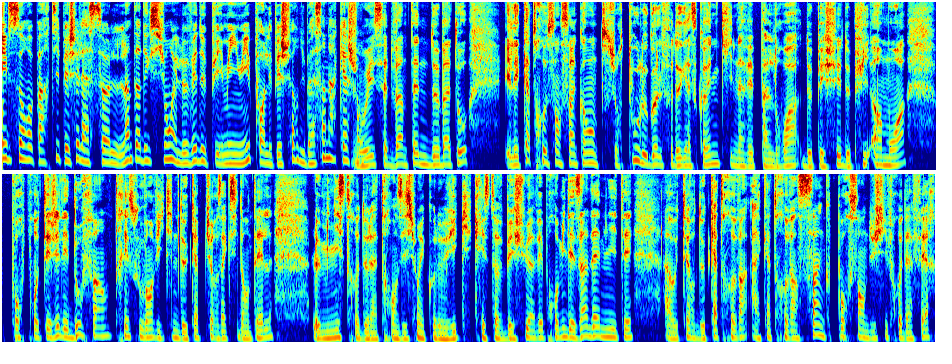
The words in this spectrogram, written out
Ils sont repartis pêcher la sole. L'interdiction est levée depuis minuit pour les pêcheurs du bassin d'Arcachon. Oui, cette vingtaine de bateaux et les 450 sur tout le golfe de Gascogne qui n'avaient pas le droit de pêcher depuis un mois pour protéger les dauphins, très souvent victimes de captures accidentelles. Le ministre de la Transition écologique, Christophe Béchu, avait promis des indemnités à hauteur de 80 à 85% du chiffre d'affaires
